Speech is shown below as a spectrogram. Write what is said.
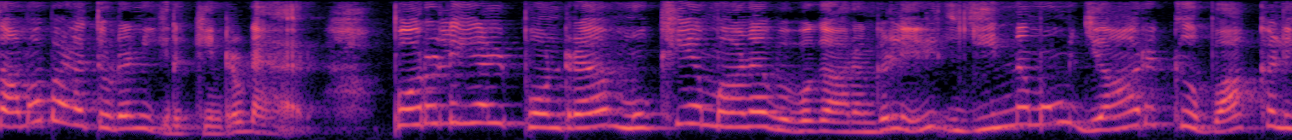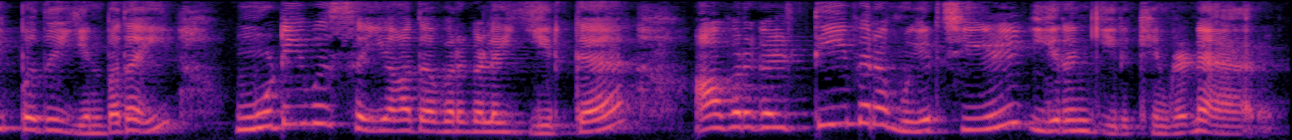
சமபலத்துடன் இருக்கின்றனர். பொருளியல் போன்ற முக்கியமான விவகாரங்களில் இன்னமும் யாருக்கு வாக்களிப்பது என்பதை முடிவு செய்யாதவர்களை ஈர்க்க அவர்கள் தீவிர முயற்சியில் இறங்கியிருக்கின்றனர்.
